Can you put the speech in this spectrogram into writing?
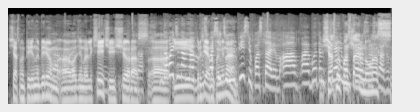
Сейчас мы перенаберем да, Владимира Алексеевича еще да. раз. Ну, давайте и, нам на друзья, напоминаю. песню поставим, а об этом Сейчас мы поставим, но у нас...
